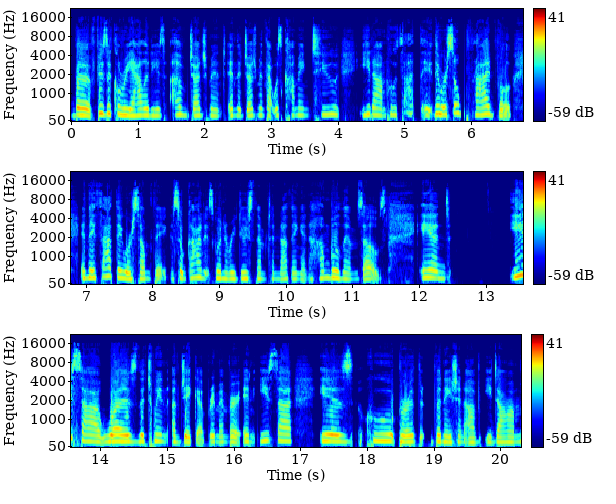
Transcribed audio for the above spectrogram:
the physical realities of judgment and the judgment that was coming to Edom, who thought they, they were so prideful and they thought they were something. So God is going to reduce them to nothing and humble themselves. And Esau was the twin of Jacob, remember, and Esau is who birthed the nation of Edom.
